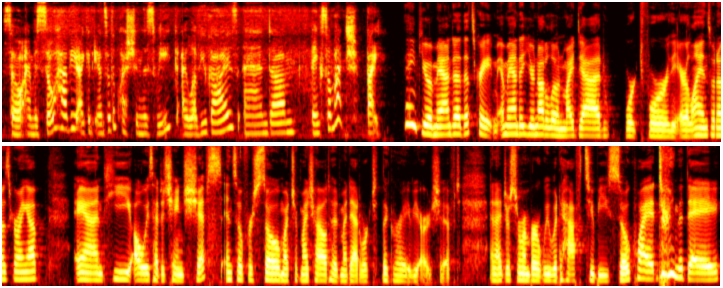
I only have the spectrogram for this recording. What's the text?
So I was so happy I could answer the question this week. I love you guys, and um, thanks so much. Bye. Thank you, Amanda. That's great. Amanda, you're not alone. My dad worked for the airlines when I was growing up, and he always had to change shifts. And so, for so much of my childhood, my dad worked the graveyard shift. And I just remember we would have to be so quiet during the day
